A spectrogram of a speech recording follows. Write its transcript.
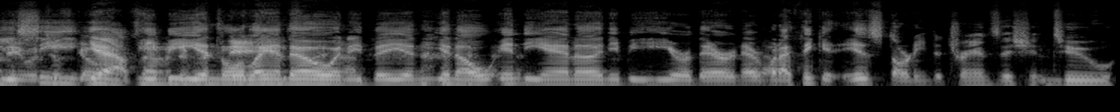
you see, yeah, he'd be in Orlando and he'd be in, you know, Indiana and he'd be here, or there, and there. But I think it is starting to transition mm-hmm. to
